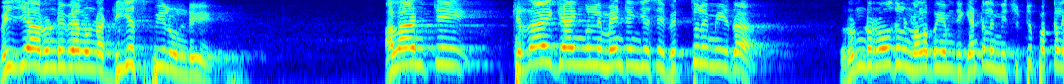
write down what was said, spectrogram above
వెయ్యి రెండు వేలు ఉన్న డిఎస్పీలు ఉండి అలాంటి కిరాయి గ్యాంగుల్ని మెయింటైన్ చేసే వ్యక్తుల మీద రెండు రోజులు నలభై ఎనిమిది గంటలు మీ చుట్టుపక్కల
